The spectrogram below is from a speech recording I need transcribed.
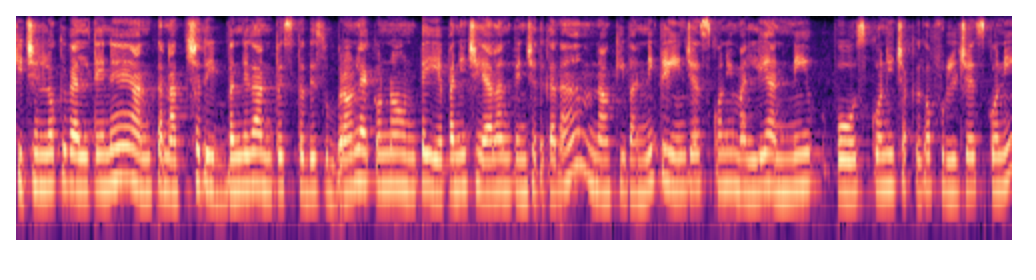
కిచెన్లోకి వెళ్తేనే అంత నచ్చదు ఇబ్బందిగా అనిపిస్తుంది. శుభ్రం లేకుండా ఉంటే ఏ పని చేయాలనిపించదు కదా. నాకు ఇవన్నీ క్లీన్ చేసుకొని మళ్ళీ అన్నీ పోసుకొని చక్కగా ఫుల్ చేసుకొని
